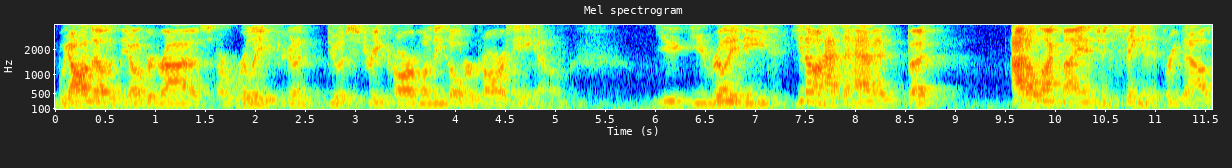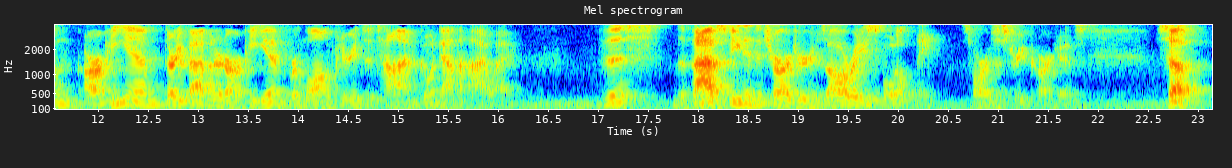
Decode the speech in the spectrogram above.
we all know that the overdrives are really, if you're going to do a street car, one of these older cars, any of them, you you really need. You don't have to have it, but I don't like my engine singing at 3,000 RPM, 3,500 RPM for long periods of time going down the highway. This the five speed in the Charger has already spoiled me as far as a street car goes. So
